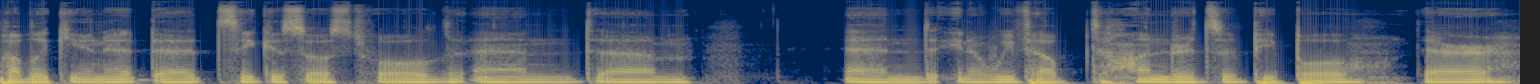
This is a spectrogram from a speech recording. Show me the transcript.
public unit at Sykehuset Østfold, and um, and you know we've helped hundreds of people there,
